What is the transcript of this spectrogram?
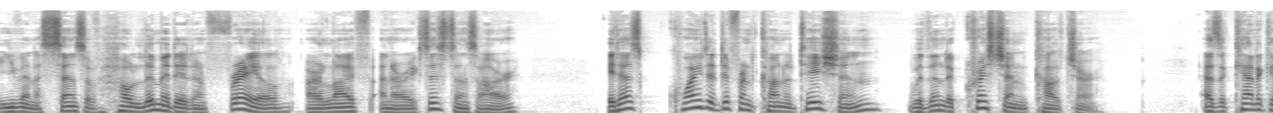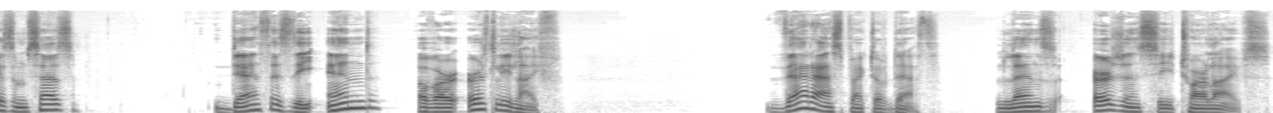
even a sense of how limited and frail our life and our existence are, it has quite a different connotation within the Christian culture. As the Catechism says, death is the end of our earthly life. That aspect of death, lends urgency to our lives.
